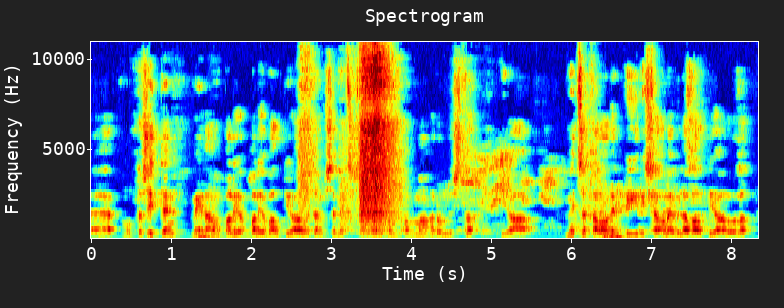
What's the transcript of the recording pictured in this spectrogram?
Ää, mutta sitten meillä on paljon, paljon valtioalueita, missä metsästys on, on, on mahdollista ja metsätalouden piirissä olevilla valtioalueilla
